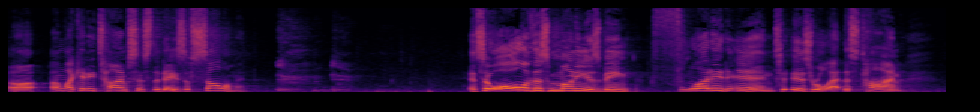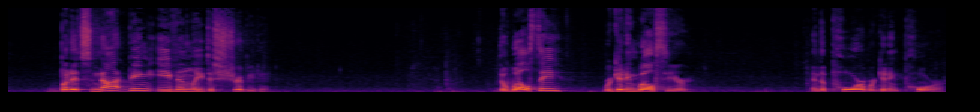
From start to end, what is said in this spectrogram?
uh, unlike any time since the days of Solomon. And so all of this money is being flooded in to Israel at this time, but it's not being evenly distributed. The wealthy were getting wealthier, and the poor were getting poorer.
